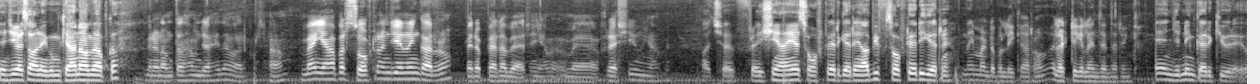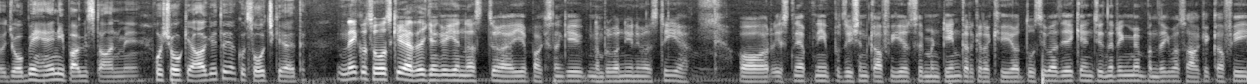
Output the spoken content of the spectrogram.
जी असल क्या नाम है आपका? मेरा नाम तलहम जाहिद है वालेकुम मैं यहाँ पर सॉफ्टवेयर इंजीनियरिंग कर रहा हूँ। मेरा पहला बैच है यहाँ पे। मैं फ्रेश ही हूँ यहाँ पे। अच्छा फ्रेश ही आए हैं सॉफ्टवेयर कर रहे हैं। अभी सॉफ्टवेयर ही कर रहे हैं? नहीं मैं डबल ही कर रहा हूँ इलेक्ट्रिकल इंजीनियरिंग इंजीनियरिंग कर क्यों रहे हो? जॉबें हैं नहीं पाकिस्तान में। खुश हो के आ गए तो या कुछ सोच के आए थे? नहीं कुछ सोच के आए थे क्योंकि ये नस्ट जो है ये पाकिस्तान की नंबर वन यूनिवर्सिटी है। और इसने अपनी पोजीशन काफ़ी ईयर से मेंटेन करके रखी है। और दूसरी बात ये कि इंजीनियरिंग में बंदे के पास आके काफ़ी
